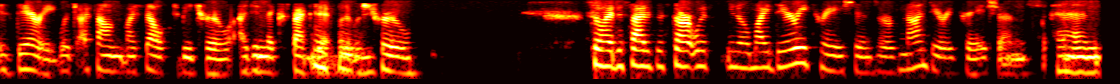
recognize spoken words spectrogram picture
is dairy, which I found myself to be true. I didn't expect it, mm-hmm. but it was mm-hmm. true so I decided to start with, you know, my dairy creations or non-dairy creations. And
